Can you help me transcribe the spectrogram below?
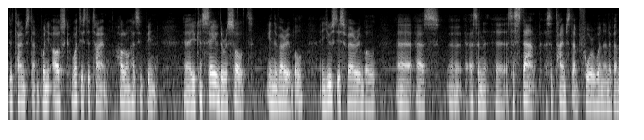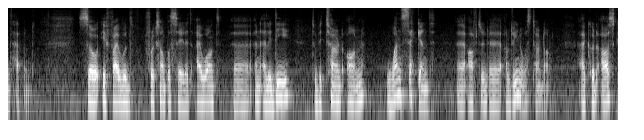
the timestamp. When you ask, what is the time? How long has it been? uh, you can save the result in a variable and use this variable uh, as, uh, as, an, uh, as a stamp, as a timestamp for when an event happened. So if I would, for example, say that I want uh, an LED to be turned on one second uh, after the Arduino was turned on, I could ask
